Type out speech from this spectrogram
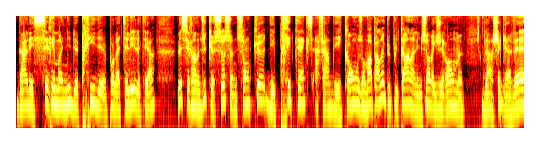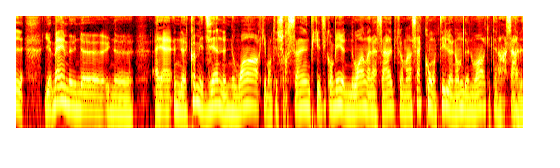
dans les cérémonies de prix pour la télé et le théâtre? Là, c'est rendu que ça, ce ne sont que des prétextes à faire des causes. On va en parler un peu plus tard dans l'émission avec Jérôme Blanchet-Gravel. Il y a même une, une, une comédienne noire qui est montée sur scène puis qui a dit combien il y a de noirs dans la salle puis commençait à compter le nombre de noirs qui étaient dans la salle.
